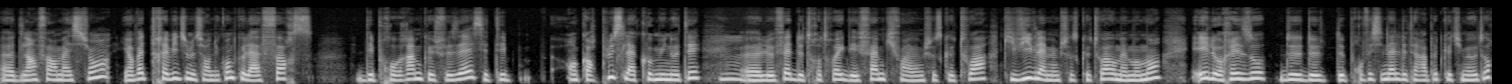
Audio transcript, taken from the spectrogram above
euh, de l'information. Et en fait, très vite, je me suis rendu compte que la force des programmes que je faisais, c'était encore plus la communauté, Hmm. euh, le fait de te retrouver avec des femmes qui font la même chose que toi, qui vivent la même chose que toi au même moment, et le réseau de, de- de professionnels, de thérapeutes que tu mets autour.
